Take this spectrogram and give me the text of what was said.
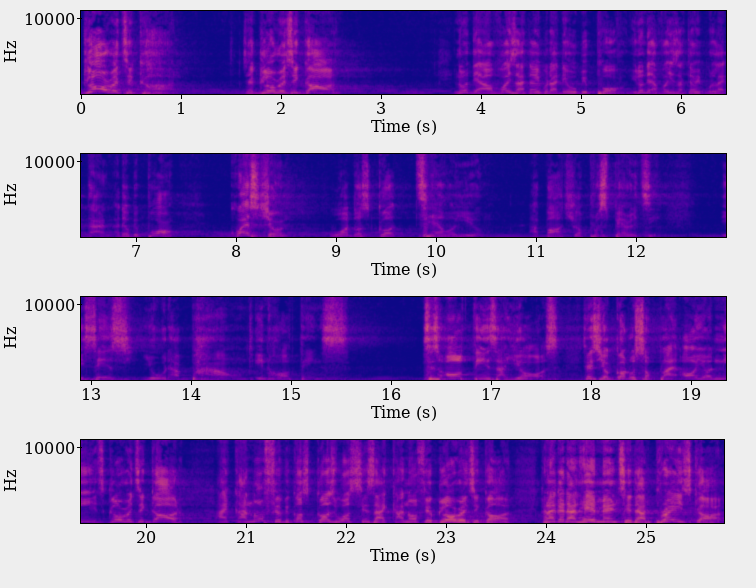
Glory to God. Say glory to God. You know, there are voices that tell people that they will be poor. You know, there are voices that tell people like that, that they'll be poor. Question What does God tell you about your prosperity? He says you would abound in all things. He says all things are yours. He says your God will supply all your needs. Glory to God. I cannot feel because God's word says I cannot feel. Glory to God. Can I get an amen to that? Praise God.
